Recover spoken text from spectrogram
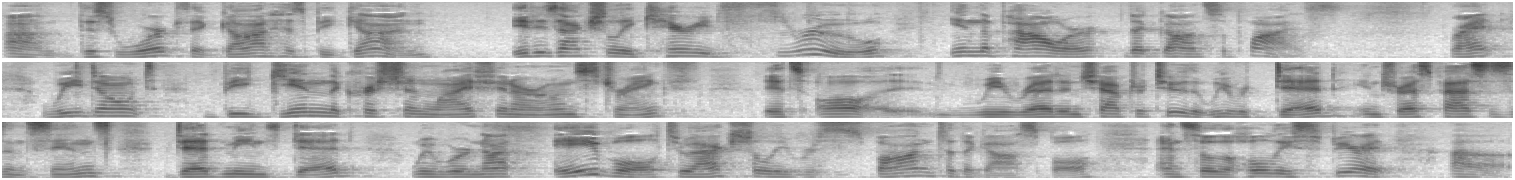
Um, this work that God has begun, it is actually carried through in the power that God supplies. Right? We don't begin the Christian life in our own strength. It's all, we read in chapter 2 that we were dead in trespasses and sins. Dead means dead. We were not able to actually respond to the gospel. And so the Holy Spirit uh,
